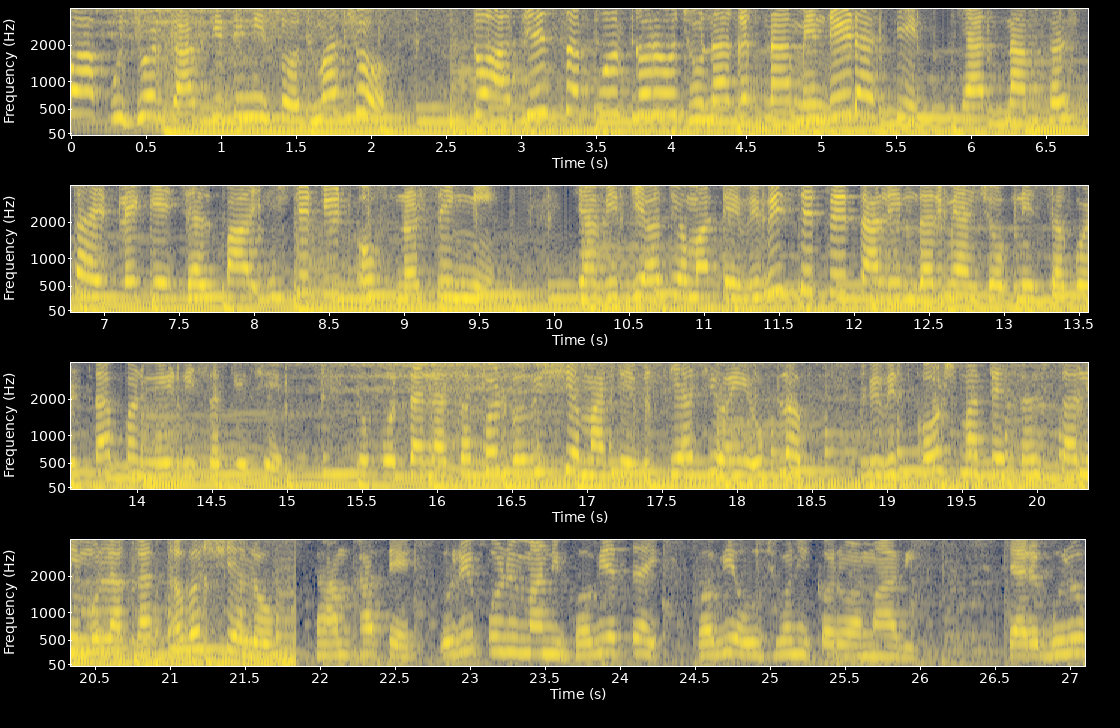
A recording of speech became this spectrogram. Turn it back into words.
આપ ઉજ્જવળ કારકિર્દીની શોધમાં છો? તો આજે સંપર્ક કરો જૂનાગઢના મેંદેડા સ્થિત ખ્યાતનામ સંસ્થા એટલે કે જલપા ઇન્સ્ટિટ્યૂટ ઓફ નર્સિંગની. જ્યાં વિદ્યાર્થીઓ માટે વિવિધ ક્ષેત્રે તાલીમ દરમિયાન જોબની સગવડતા પણ મેળવી શકે છે. તો પોતાના સફળ ભવિષ્ય માટે વિદ્યાર્થીઓ અહીં ઉપલબ્ધ. વિવિધ કોર્સ માટે સંસ્થાની મુલાકાત અવશ્ય લો. ધામ ખાતે ગુરુ પૂર્ણિમાની ભવ્યતા ભવ્ય ઉજવણી કરવામાં આવી. ત્યારે ગુરુ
